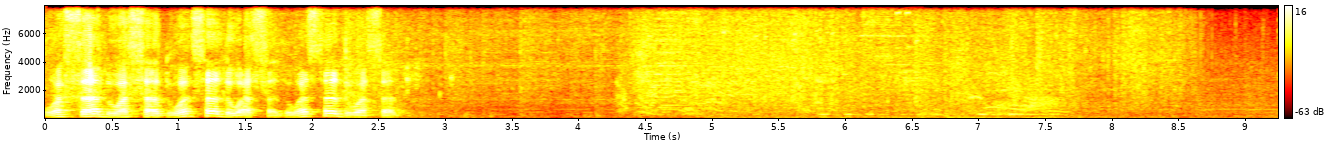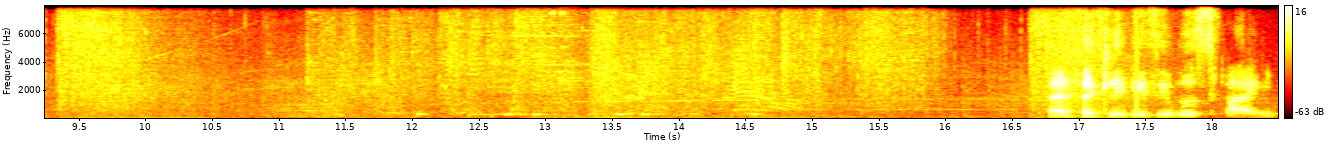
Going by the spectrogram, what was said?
Wasad, wasad, wasad, wasad, wasad, wasad. Perfectly visible spine.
